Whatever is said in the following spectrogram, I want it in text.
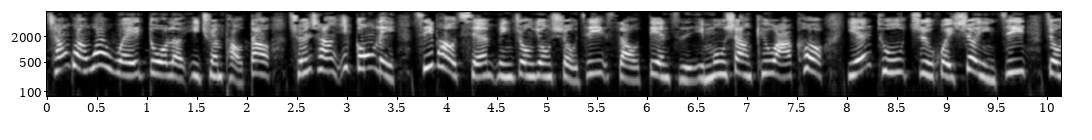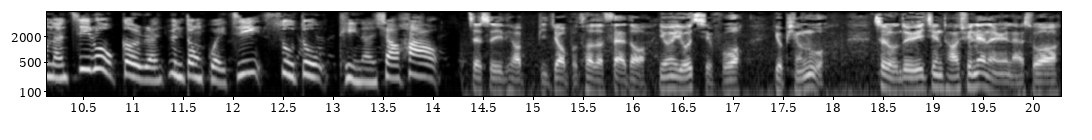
场馆外围多了一圈跑道，全长一公里。起跑前，民众用手机扫电子荧幕上 QR code，沿途智慧摄影机就能记录个人运动轨迹、速度、体能消耗。这是一条比较不错的赛道，因为有起伏，有平路。这种对于经常训练的人来说，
